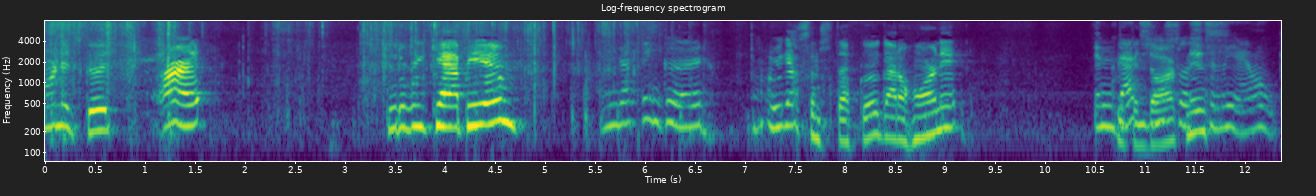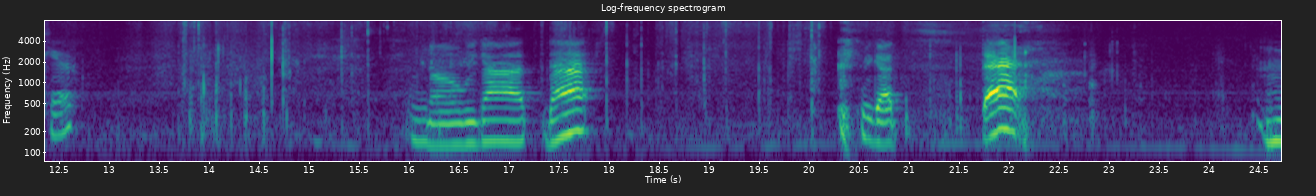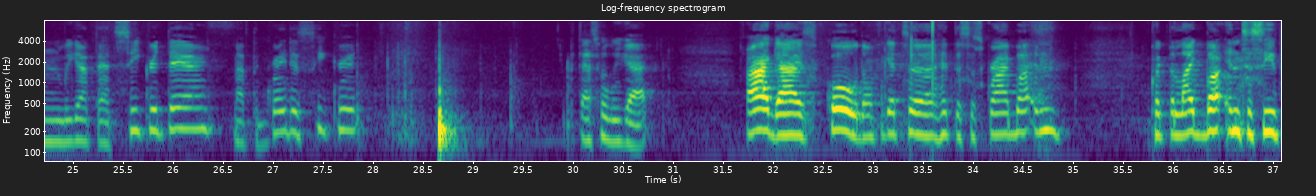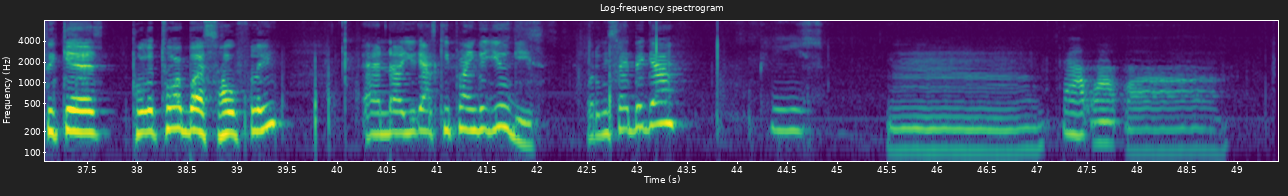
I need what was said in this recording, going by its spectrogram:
Hornet's good. All right. Do the recap here. Nothing good. Oh, We got some stuff good. Got a hornet. And Creeping that's darkness. useless to me, I don't care. You know, we got that. We got that. And we got that secret there. Not the greatest secret. But that's what we got. Alright guys, cool. Don't forget to hit the subscribe button. Click the like button to see if we can pull a tour bus, hopefully. And uh, you guys keep playing good Yugis. What do we say, big guy? Peace. Mm. Wah, wah, wah.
